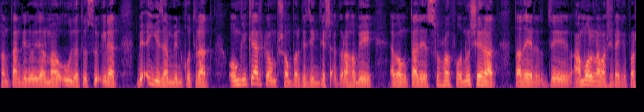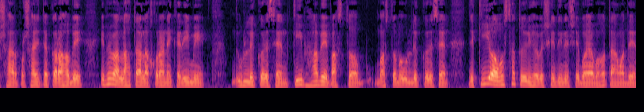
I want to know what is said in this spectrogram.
সন্তানকে ওইজাল মা উদাত সুইলাত বেআজাম্বিন কোতলাত অঙ্গীকার সম্পর্কে জিজ্ঞাসা করা হবে এবং তাদের সোহফ অনুসেরাত তাদের যে আমল নামা সেটাকে প্রসার প্রসারিত করা হবে। এভাবে আল্লাহ তাল্লাহ কোরআনে করিমে উল্লেখ করেছেন, কীভাবে বাস্তব, বাস্তবে উল্লেখ করেছেন যে কি অবস্থা তৈরি হবে সেদিনে সে ভয়াবহতা আমাদের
